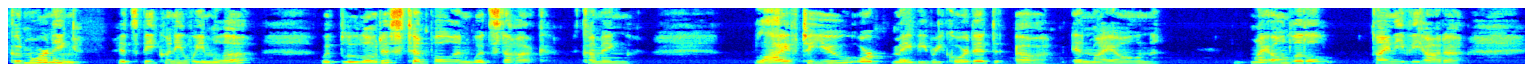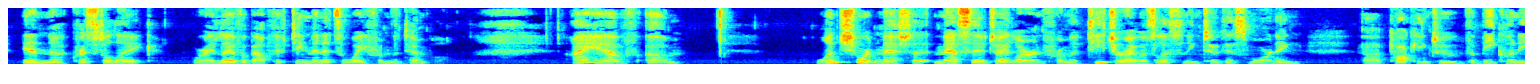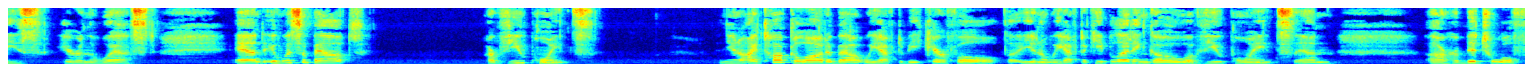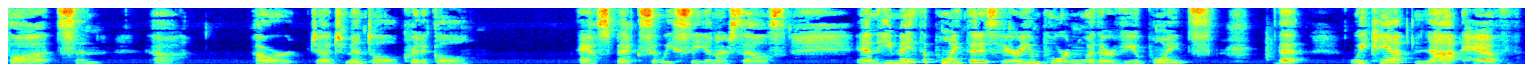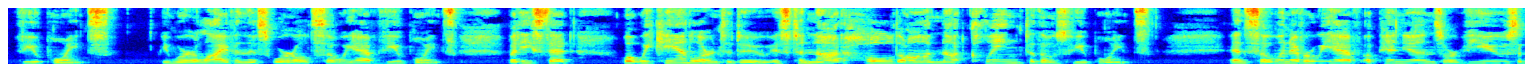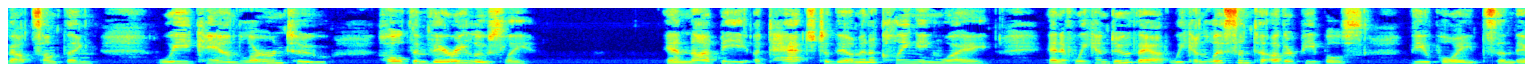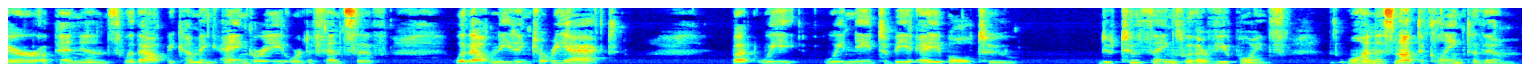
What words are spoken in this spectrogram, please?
Good morning. It's Bhikkhuni Wimala with Blue Lotus Temple in Woodstock coming live to you or maybe recorded uh, in my own my own little tiny vihara in uh, Crystal Lake where I live about 15 minutes away from the temple. I have um, one short mes- message I learned from a teacher I was listening to this morning uh, talking to the bhikkhunis here in the West. And it was about our viewpoints. You know, I talk a lot about we have to be careful, you know, we have to keep letting go of viewpoints and our habitual thoughts and uh, our judgmental, critical aspects that we see in ourselves. And he made the point that it's very important with our viewpoints that we can't not have viewpoints. We're alive in this world, so we have viewpoints. But he said, what we can learn to do is to not hold on, not cling to those viewpoints. And so whenever we have opinions or views about something, we can learn to hold them very loosely and not be attached to them in a clinging way and if we can do that, we can listen to other people's viewpoints and their opinions without becoming angry or defensive, without needing to react. But we, we need to be able to do two things with our viewpoints. One is not to cling to them.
